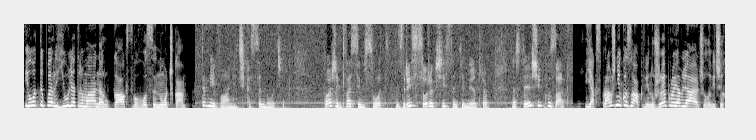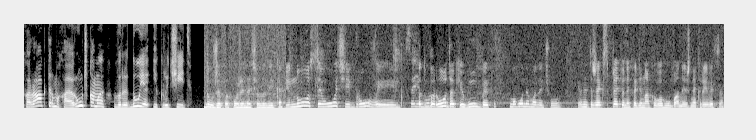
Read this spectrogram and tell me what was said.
І от тепер Юля тримає на руках свого синочка. Це мій Ванечка, синочок. Важить 2700, зріс 46 сантиметрів. Настоящий козак. Як справжній козак, він уже проявляє чоловічий характер, махає ручками, виридує і кричить. Дуже похожий на чоловіка. І носи, очі, і брови, і підбородок, і губи. Тут мого нема нічого. І вони навіть як сплять, у них однаково губа нижня кривиться.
